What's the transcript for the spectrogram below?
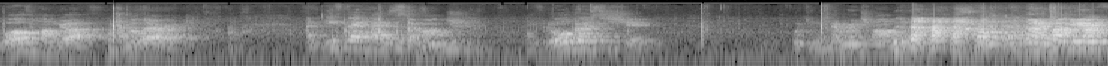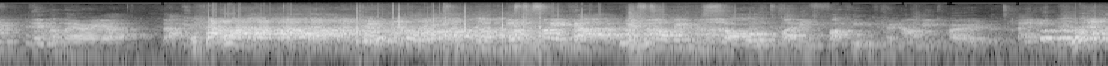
world hunger and malaria. And if they hate so much, if it all goes to shit, we can memory charm them and give their malaria back. Speaker, uh, this topic was solved by the fucking Konami code of debating.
